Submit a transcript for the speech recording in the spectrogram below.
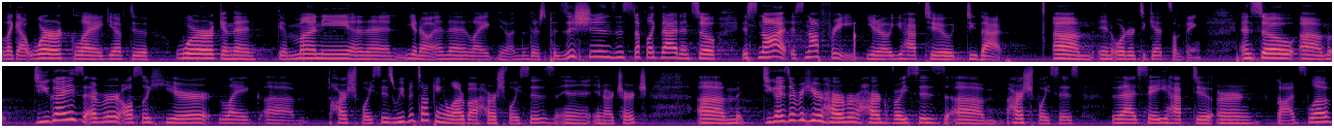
Like at work like you have to work and then get money and then you know and then like you know and then there's positions and stuff like that. And so it's not it's not free. You know you have to do that um, in order to get something. And so um, do you guys ever also hear like um, harsh voices? We've been talking a lot about harsh voices in, in our church. Um, do you guys ever hear hard, hard voices, um, harsh voices that say you have to earn God's love?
